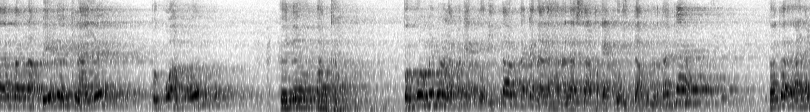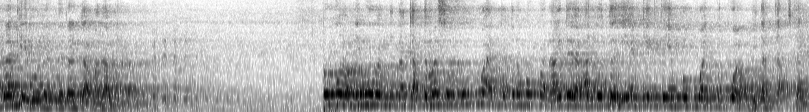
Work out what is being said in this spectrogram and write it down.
datang nak bela klien, peguam pun kena tangkap. Peguam memanglah pakai kod hitam, takkan adalah alasan pakai kod hitam pun kena tangkap. Kata Haji Bakir pun dah kena tangkap malam ni. Peguam lima orang ditangkap termasuk perempuan, tuan-tuan dan puan-puan. Ada anggota AMK kita yang perempuan peguam ditangkap sekali.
